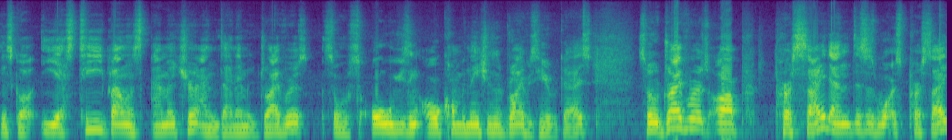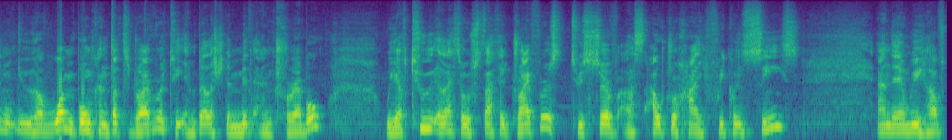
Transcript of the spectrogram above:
It's got EST, balanced armature and dynamic drivers. So it's all using all combinations of drivers here, guys. So drivers are per side, and this is what is per side. You have one bone conductor driver to embellish the mid and treble. We have two electrostatic drivers to serve as ultra high frequencies. And then we have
